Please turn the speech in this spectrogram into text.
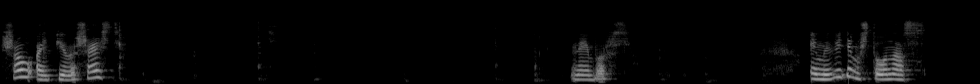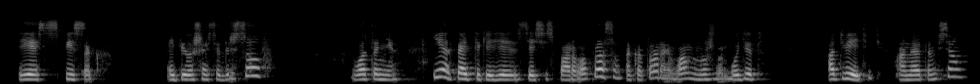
Show IPv6 neighbors. И мы видим, что у нас есть список IPv6 адресов, вот они. И опять-таки здесь, здесь есть пара вопросов, на которые вам нужно будет ответить. А на этом все.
